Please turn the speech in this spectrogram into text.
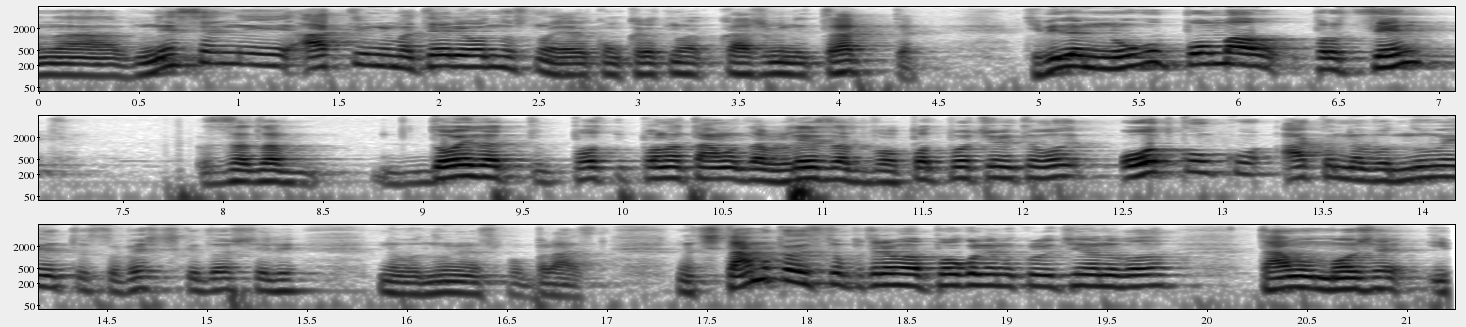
на внесени активни материи, односно, еве конкретно ако кажеме нитратите, ќе биде многу помал процент за да дојдат понатаму да влезат во подпочвените води, отколку ако наводнувањето со вештички дошли или наводнување со побраз. Значи, таму каде се употребува поголема количина на вода, таму може и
